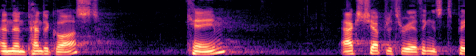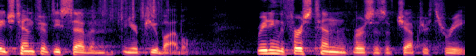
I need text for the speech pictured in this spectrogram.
And then Pentecost came. Acts chapter 3, I think it's page 1057 in your Pew Bible. Reading the first 10 verses of chapter 3.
